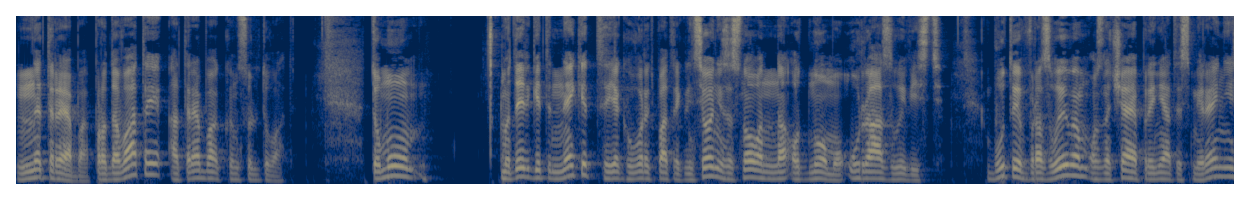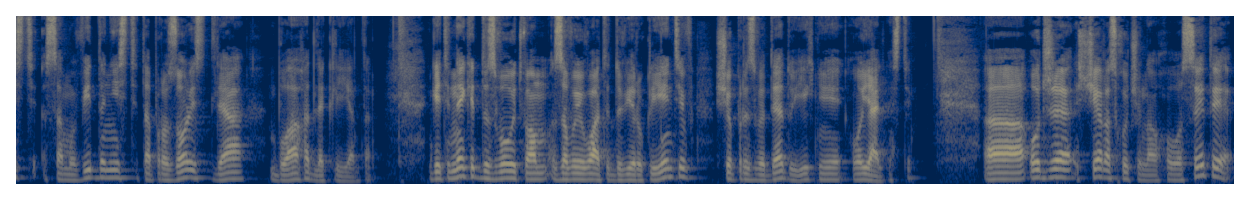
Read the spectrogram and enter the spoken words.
не треба продавати, а треба консультувати. Тому модель Get Naked, як говорить Патрік Лінсіоні, заснована на одному уразливість. Бути вразливим означає прийняти сміренність, самовідданість та прозорість для блага для клієнта. Getting Naked дозволить вам завоювати довіру клієнтів, що призведе до їхньої лояльності. Е, Отже, ще раз хочу наголосити:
